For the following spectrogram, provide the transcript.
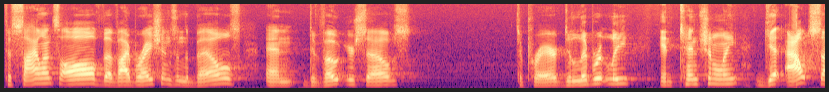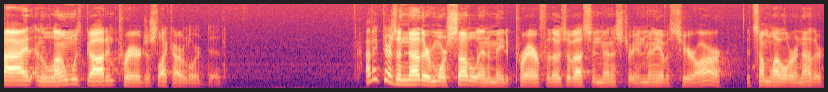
to silence all the vibrations and the bells and devote yourselves to prayer deliberately, intentionally, get outside and alone with God in prayer, just like our Lord did. I think there's another more subtle enemy to prayer for those of us in ministry, and many of us here are at some level or another.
